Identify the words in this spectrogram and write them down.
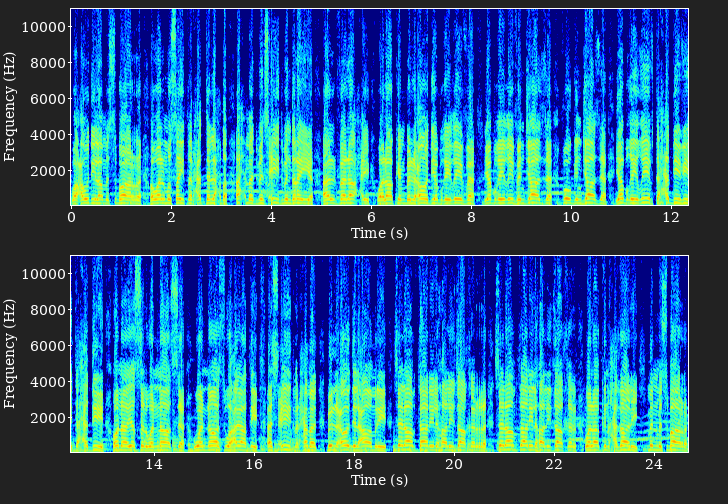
وأعود إلى مسمار هو المسيطر حتى اللحظة. أحمد بن سعيد بن دري الفلاحي ولكن بالعود يبغي يضيف يبغي يضيف إنجاز فوق إنجازه يبغي يضيف تحدي في تحدي. هنا يصل والناس والناس وحياتي. سعيد بن حمد بالعود العامري. سلام ثاني لهالي زاخر سلام ثاني لهالي زاخر. ولكن حذاري من مسمار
